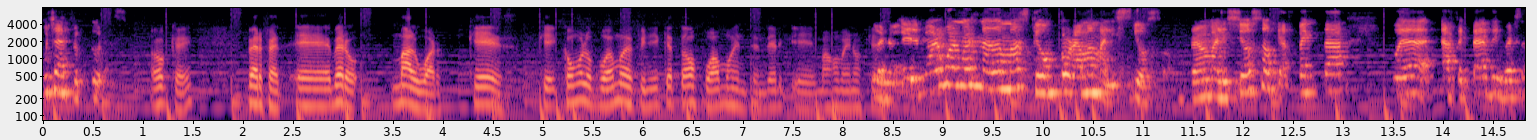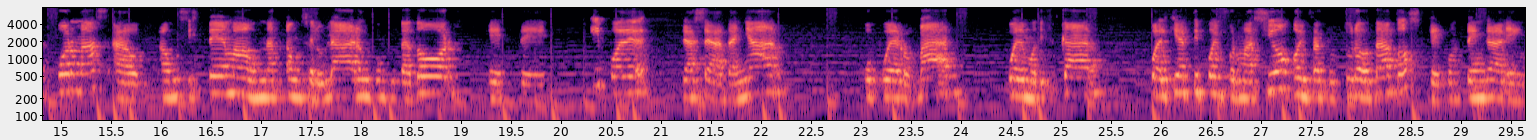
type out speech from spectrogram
muchas estructuras. Ok, perfecto. Vero, malware, ¿qué es? ¿Qué, ¿Cómo lo podemos definir que todos podamos entender más o menos qué bueno, el malware no es nada más que un programa malicioso, un programa malicioso que afecta puede afectar de diversas formas a, a un sistema, a, a, un celular, a un computador, este, y puede ya sea dañar o puede robar, puede modificar cualquier tipo de información o infraestructura o datos que contenga en,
